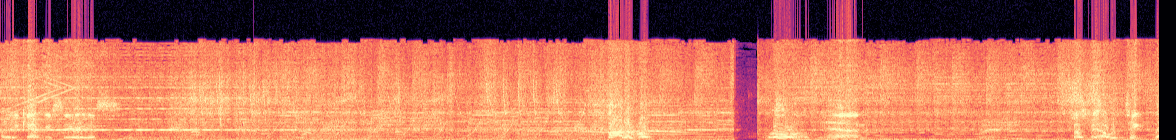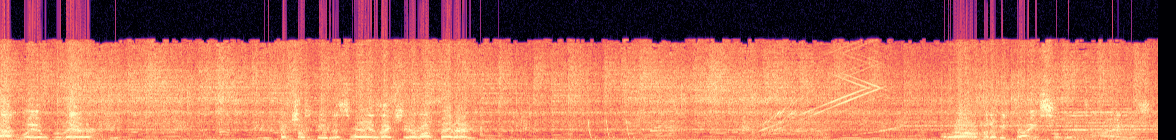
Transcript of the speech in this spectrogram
Oh, you can't be serious. Son of a... Oh, man. Trust me, I would take that way over there. But trust me, this way is actually a lot better. Oh, I'm gonna be dying so many times.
